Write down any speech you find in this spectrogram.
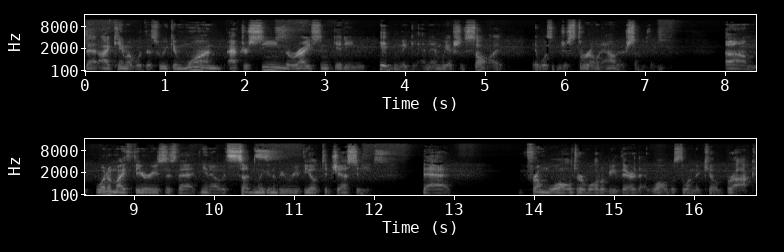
that I came up with this week, and one after seeing the ricin getting hidden again, and we actually saw it. It wasn't just thrown out or something. Um, one of my theories is that you know it's suddenly going to be revealed to Jesse that from Walt or Walt will be there that Walt was the one that killed Brock,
